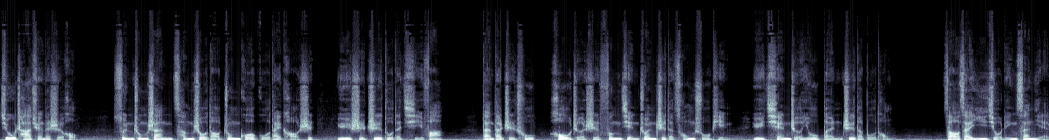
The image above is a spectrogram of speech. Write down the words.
纠察权的时候，孙中山曾受到中国古代考试、御史制度的启发。但他指出，后者是封建专制的从属品，与前者有本质的不同。早在一九零三年，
